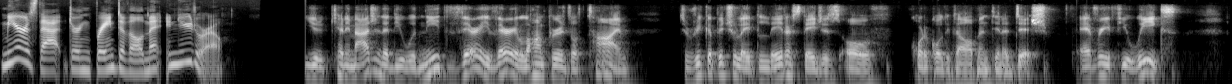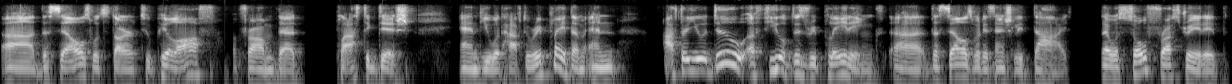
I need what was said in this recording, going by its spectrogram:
mirrors that during brain development in utero. You can imagine that you would need very, very long periods of time to recapitulate later stages of cortical development in a dish. Every few weeks, uh, the cells would start to peel off from that plastic dish, and you would have to replate them. And after you do a few of these replatings, uh, the cells would essentially die. I was so frustrated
